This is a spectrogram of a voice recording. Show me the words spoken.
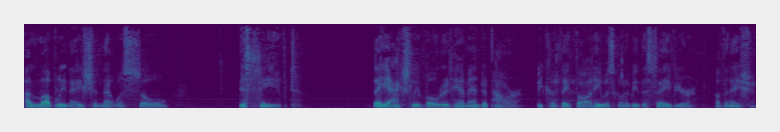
a lovely nation that was so deceived. They actually voted him into power because they thought he was going to be the savior of the nation.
